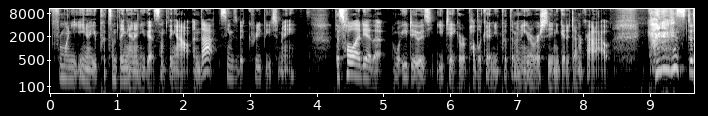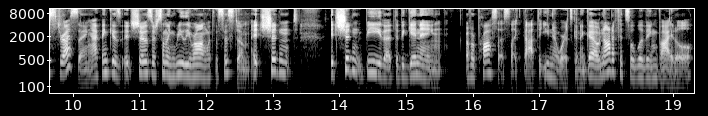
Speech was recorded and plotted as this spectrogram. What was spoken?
from when you, you know you put something in and you get something out. And that seems a bit creepy to me. This whole idea that what you do is you take a republican you put them in a university and you get a democrat out kind of is distressing. I think is it shows there's something really wrong with the system. It shouldn't it shouldn't be that at the beginning of a process like that that you know where it's going to go. Not if it's a living, vital,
